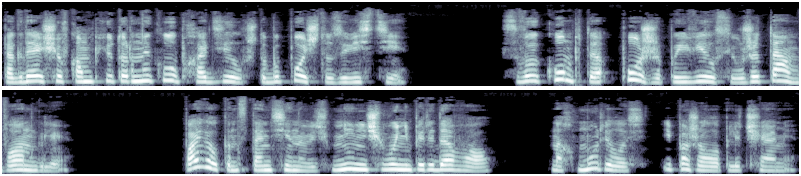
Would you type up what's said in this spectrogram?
Тогда еще в компьютерный клуб ходил, чтобы почту завести. Свой комп-то позже появился, уже там, в Англии. Павел Константинович мне ничего не передавал. Нахмурилась и пожала плечами.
